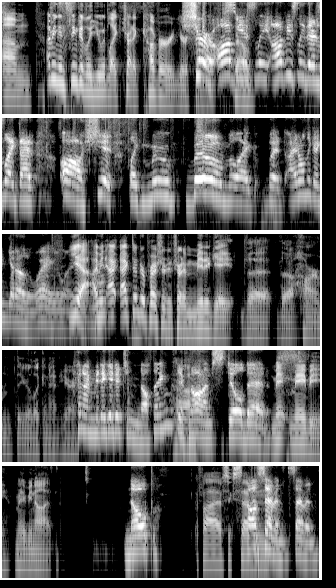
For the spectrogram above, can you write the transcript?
Um, I mean, instinctively, you would like try to cover yourself. Sure, so- obviously, obviously, there's like that. Oh shit! Like move, boom! Like, but I don't think I can get out of the way. Like, yeah, I mean, act, act under pressure to try to mitigate the the harm that you're looking at here. can I mitigate it to nothing? If Ah. not, I'm still dead. May, maybe, maybe not. Nope. Five, six, seven. Oh, seven, seven.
